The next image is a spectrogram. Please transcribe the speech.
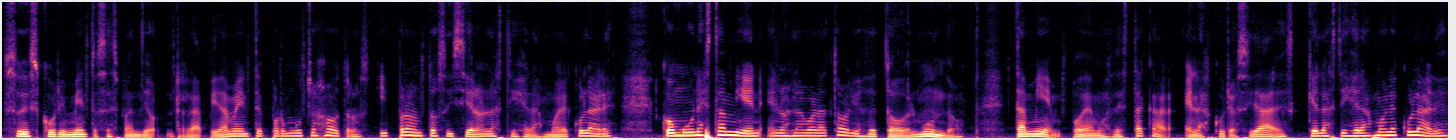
Su descubrimiento se expandió rápidamente por muchos otros y pronto se hicieron las tijeras moleculares comunes también en los laboratorios de todo el mundo. También podemos destacar en las curiosidades que las tijeras moleculares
